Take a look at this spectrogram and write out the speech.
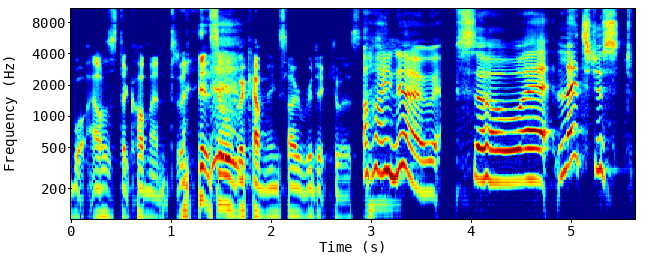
what else to comment. It's all becoming so ridiculous. I know. So uh, let's just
